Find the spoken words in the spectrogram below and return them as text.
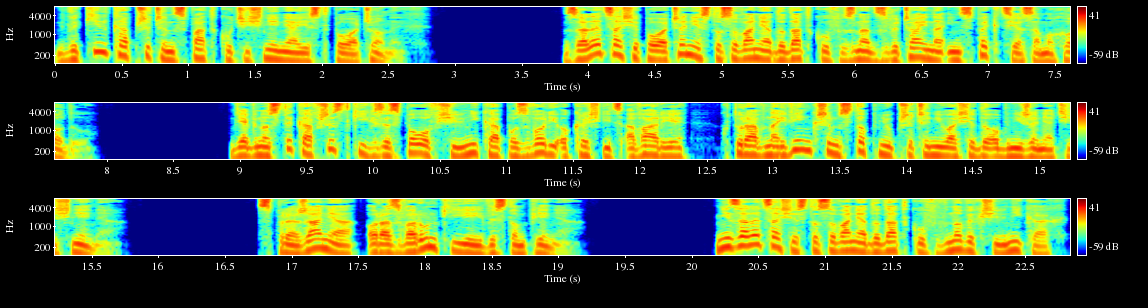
gdy kilka przyczyn spadku ciśnienia jest połaczonych. Zaleca się połaczenie stosowania dodatków z nadzwyczajna inspekcja samochodu. Diagnostyka wszystkich zespołów silnika pozwoli określić awarię, która w największym stopniu przyczyniła się do obniżenia ciśnienia, sprężania oraz warunki jej wystąpienia. Nie zaleca się stosowania dodatków w nowych silnikach,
